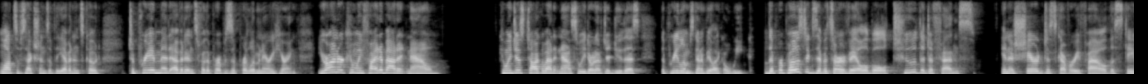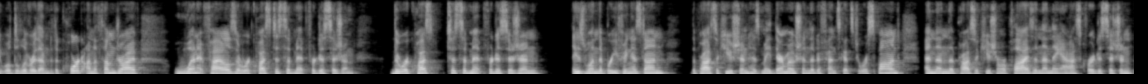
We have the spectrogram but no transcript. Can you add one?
lots of sections of the evidence code to pre admit evidence for the purpose of preliminary hearing. Your Honor, can we fight about it now? Can we just talk about it now so we don't have to do this? The prelim's going to be like a week. The proposed exhibits are available to the defense in a shared discovery file. The state will deliver them to the court on a thumb drive when it files a request to submit for decision. The request to submit for decision is when the briefing is done. The prosecution has made their motion, the defense gets to respond, and then the prosecution replies, and then they ask for a decision,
